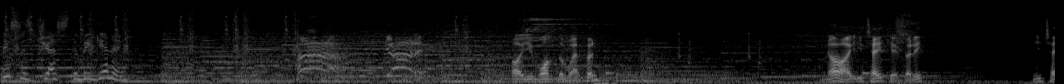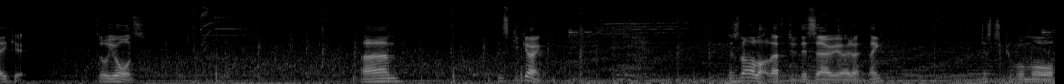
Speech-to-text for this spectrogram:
This is just the beginning. Got it. Oh, you want the weapon? Alright, you take it, buddy. You take it. It's all yours. Um, let's keep going. There's not a lot left of this area, I don't think. Just a couple more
